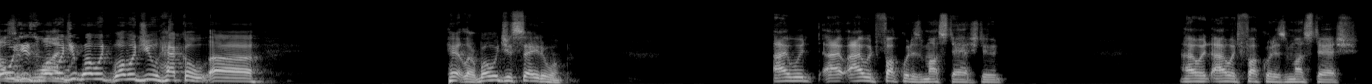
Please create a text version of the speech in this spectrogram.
What would you what would you what would what would you heckle uh Hitler? What would you say to him? I would I, I would fuck with his mustache, dude. I would I would fuck with his mustache.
